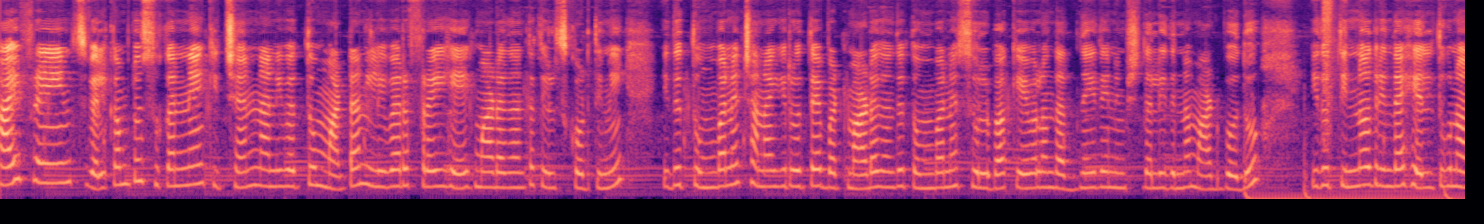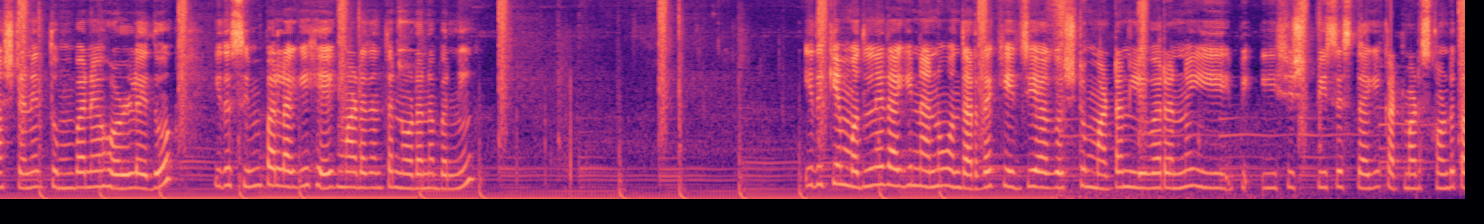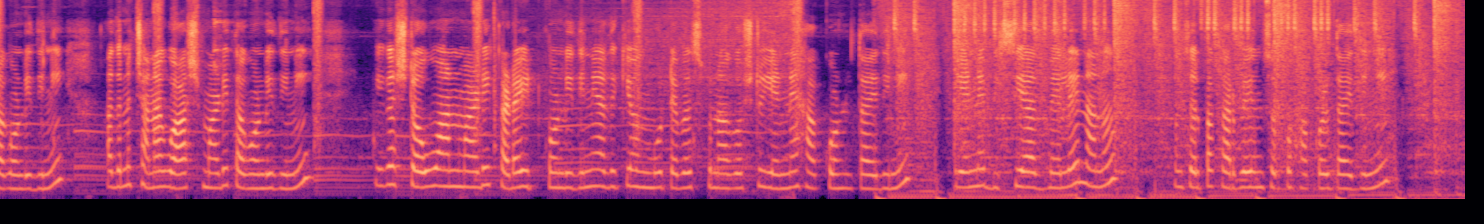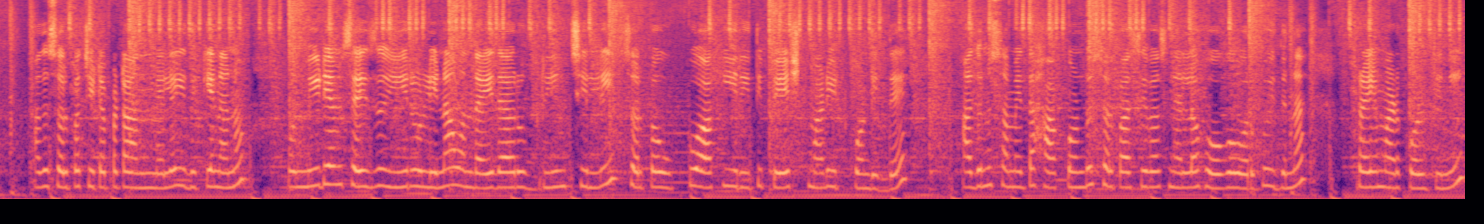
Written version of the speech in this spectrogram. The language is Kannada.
Hi friends welcome to Sukanya kitchen ನಾನಿವತ್ತು ಮಟನ್ ಲಿವರ್ ಫ್ರೈ ಹೇಗೆ ಮಾಡೋದಂತ ತಿಳಿಸ್ಕೊಡ್ತೀನಿ. ಇದು ತುಂಬಾ ಚೆನ್ನಾಗಿರುತ್ತೆ ಬಟ್ ಮಾಡೋದಂತೂ ತುಂಬಾ ಸುಲಭ. ಕೇವಲ ಒಂದು ಹದಿನೈದು ನಿಮಿಷದಲ್ಲಿ ಇದನ್ನು ಮಾಡ್ಬೋದು. ಇದು ತಿನ್ನೋದ್ರಿಂದ ಹೆಲ್ತ್ಗೂ ಅಷ್ಟೇ ತುಂಬಾ ಒಳ್ಳೆಯದು ಇದು ಸಿಂಪಲ್ಲಾಗಿ ಹೇಗೆ ಮಾಡೋದಂತ ನೋಡೋಣ ಬನ್ನಿ. ಇದಕ್ಕೆ ಮೊದಲನೇದಾಗಿ ನಾನು ಒಂದು ಅರ್ಧ ಕೆ ಜಿ ಆಗೋಷ್ಟು ಮಟನ್ ಲಿವರನ್ನು ಈ ಈ ಶಿಶ್ ಪೀಸಸ್ದಾಗಿ ಕಟ್ ಮಾಡಿಸ್ಕೊಂಡು ತಗೊಂಡಿದ್ದೀನಿ. ಅದನ್ನು ಚೆನ್ನಾಗಿ ವಾಶ್ ಮಾಡಿ ತಗೊಂಡಿದ್ದೀನಿ. ಈಗ ಸ್ಟವ್ ಆನ್ ಮಾಡಿ ಕಡೆ ಇಟ್ಕೊಂಡಿದ್ದೀನಿ. ಅದಕ್ಕೆ ಒಂದು ಮೂರು ಟೇಬಲ್ ಸ್ಪೂನ್ ಆಗೋಷ್ಟು ಎಣ್ಣೆ ಹಾಕ್ಕೊಳ್ತಾ ಇದ್ದೀನಿ. ಎಣ್ಣೆ ಬಿಸಿ ಆದಮೇಲೆ ನಾನು ಒಂದು ಸ್ವಲ್ಪ ಕರಿಬೇವಿನ ಸೊಪ್ಪು ಹಾಕ್ಕೊಳ್ತಾ ಇದ್ದೀನಿ. ಅದು ಸ್ವಲ್ಪ ಚಿಟಪಟ ಅಂದಮೇಲೆ ಇದಕ್ಕೆ ನಾನು ಒಂದು ಮೀಡಿಯಮ್ ಸೈಜು ಈರುಳ್ಳಿನ ಒಂದು ಐದಾರು ಗ್ರೀನ್ ಚಿಲ್ಲಿ, ಸ್ವಲ್ಪ ಉಪ್ಪು ಹಾಕಿ ಈ ರೀತಿ ಪೇಸ್ಟ್ ಮಾಡಿ ಇಟ್ಕೊಂಡಿದ್ದೆ. ಅದನ್ನು ಸಮೇತ ಹಾಕ್ಕೊಂಡು ಸ್ವಲ್ಪ ಹಸಿ ವಾಸನೆಲ್ಲ ಹೋಗೋವರೆಗೂ ಇದನ್ನು ಫ್ರೈ ಮಾಡ್ಕೊಳ್ತೀನಿ.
